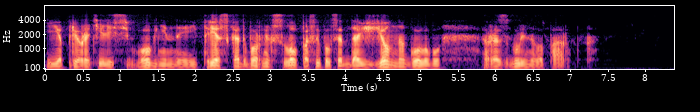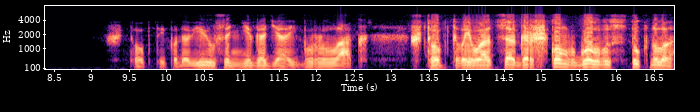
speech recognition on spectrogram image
ее превратились в огненные, и треск отборных слов посыпался дождем на голову разгульного парубка. «Чтоб ты подавился, негодяй, бурлак!» чтоб твоего отца горшком в голову стукнуло,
